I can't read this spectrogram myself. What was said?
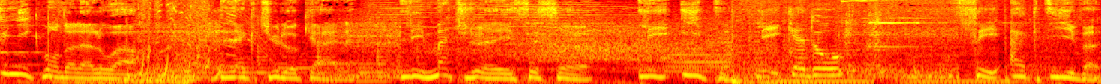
uniquement dans la Loire. L'actu locale, les matchs de la SSE, les hits, les cadeaux, c'est Active.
